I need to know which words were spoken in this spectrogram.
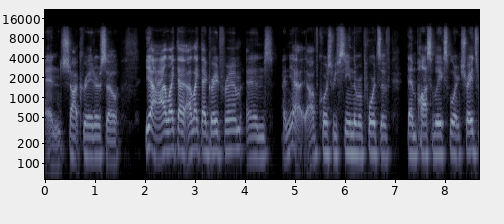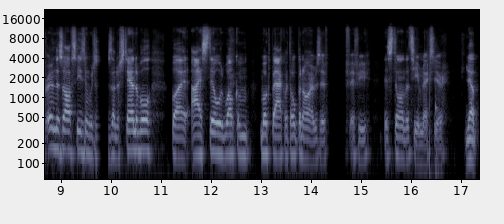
and shot creator. So yeah, I like that. I like that grade for him. And and yeah, of course, we've seen the reports of them possibly exploring trades for him this offseason, which is understandable but I still would welcome Mook back with open arms if if he is still on the team next year. Yep.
